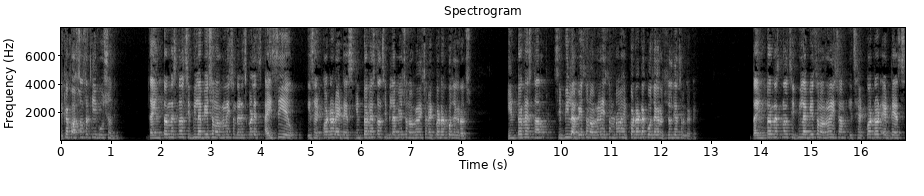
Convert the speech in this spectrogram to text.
देखिए फ़र्स्ट आंसर किए कहते The International Civil Aviation Organization that is called as ICAO is headquartered at as International Civil Aviation Organization headquarter को जगह रही इंटरनेशनल सिविल एविएशन ऑर्गेनाइजेशन रो हेडक्वार्टर को जगह रही जल्दी आंसर करबे The International Civil Aviation Organization is headquartered at as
